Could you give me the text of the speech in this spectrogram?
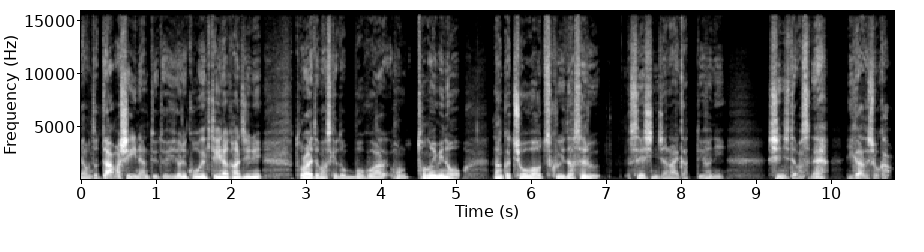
大和魂なんていうと非常に攻撃的な感じに捉えてますけど僕は本当の意味のなんか調和を作り出せる精神じゃないかっていうふうに信じてますね。いかがでしょうか？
